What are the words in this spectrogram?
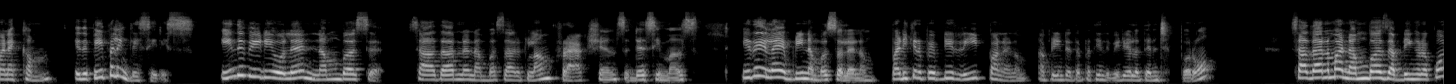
வணக்கம். இது பீப்பிள் இங்கிலீஷ் சீரிஸ் இந்த வீடியோல நம்பர்ஸ் சாதாரண நம்பர்ஸா இருக்கலாம் ஃப்ராக்ஷன்ஸ் டெசிமல்ஸ் இதையெல்லாம் எப்படி நம்ம சொல்லணும்? படிக்கிறப்ப எப்படி ரீட் பண்ணணும்? அப்படின்றத பத்தி இந்த வீடியோல தெரிஞ்சுக்க போறோம். சாதாரணமா நம்பர்ஸ் அப்படிங்கிறப்போ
